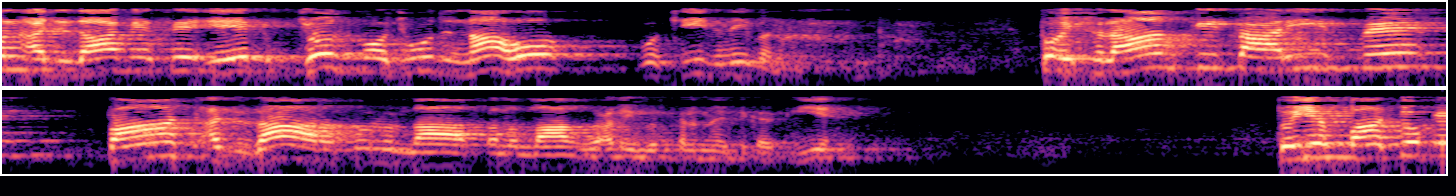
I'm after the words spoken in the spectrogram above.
ان اجزاء میں سے ایک جز موجود نہ ہو، وہ چیز نہیں بنتی تو اسلام کی تعریف میں پانچ اجزاء رسول اللہ صلی اللہ علیہ وسلم نے ذکر کیے ہیں۔ تو یہ پانچوں کے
